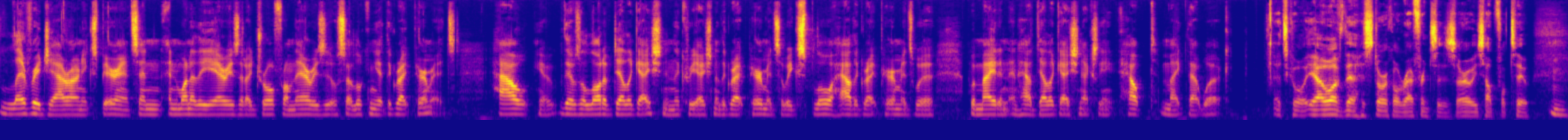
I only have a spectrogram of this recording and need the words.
leverage our own experience? And and one of the areas that I draw from there is also looking at the Great Pyramids how you know there was a lot of delegation in the creation of the Great Pyramid. So we explore how the Great Pyramids were were made and, and how delegation actually helped make that work. That's cool. Yeah, I love the historical references are always helpful too. Mm.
